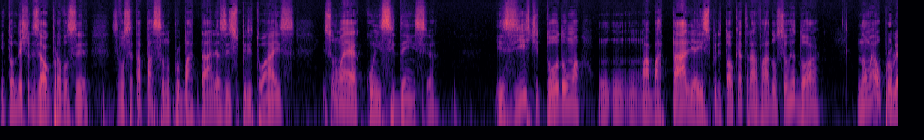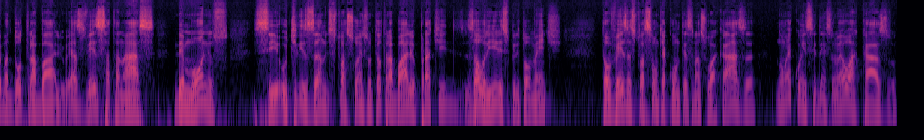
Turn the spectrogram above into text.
Então, deixa eu dizer algo para você. Se você está passando por batalhas espirituais, isso não é coincidência. Existe toda uma, um, uma batalha espiritual que é travada ao seu redor. Não é o problema do trabalho, é às vezes Satanás, demônios se utilizando de situações no teu trabalho para te exaurir espiritualmente. Talvez a situação que aconteça na sua casa não é coincidência, não é o acaso.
